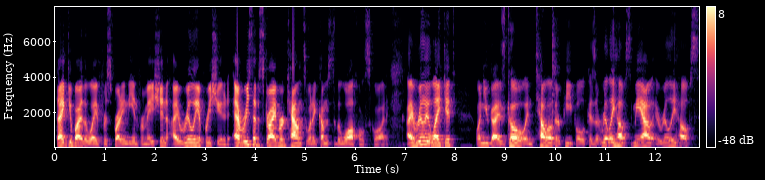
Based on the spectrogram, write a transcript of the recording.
Thank you, by the way, for spreading the information. I really appreciate it. Every subscriber counts when it comes to the Waffle Squad. I really like it when you guys go and tell other people because it really helps me out. It really helps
